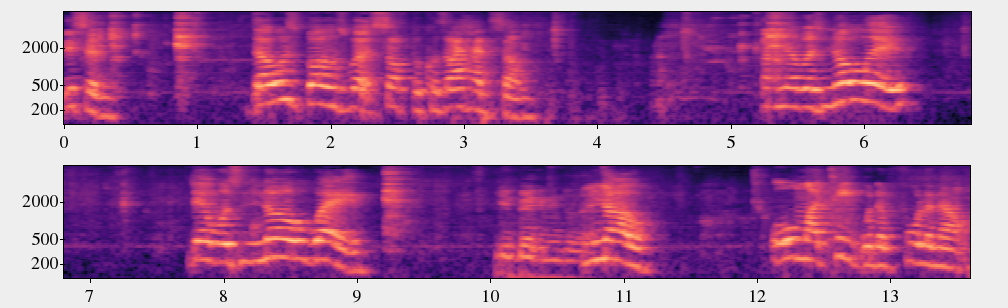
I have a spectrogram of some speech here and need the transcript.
Listen, those bones weren't soft because I had some. And there was no way there was no way. You're breaking into that? No. All my teeth would have fallen out.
